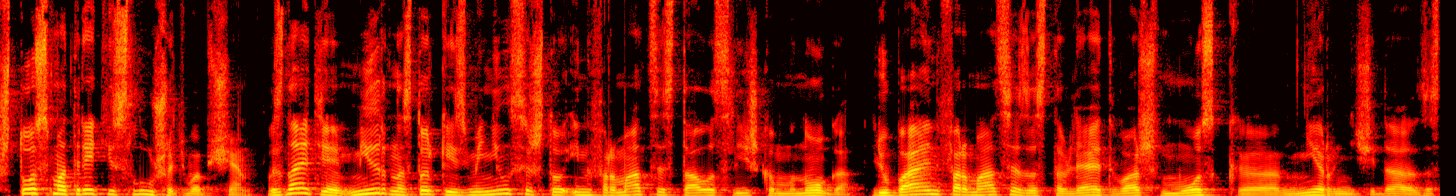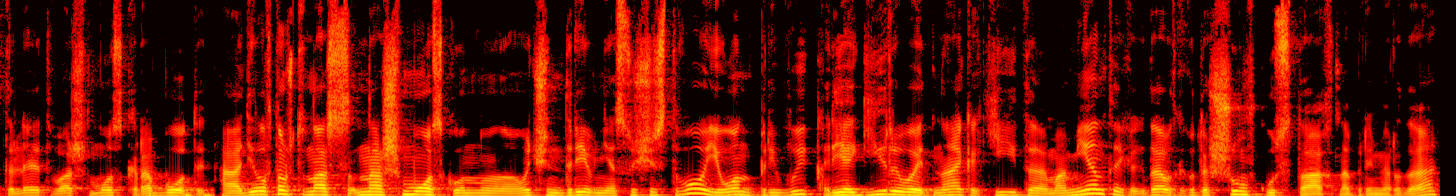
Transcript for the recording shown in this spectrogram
что смотреть и слушать вообще? Вы знаете, мир настолько изменился, что информации стало слишком много. Любая информация заставляет ваш мозг э, нервничать, да, заставляет ваш мозг работать. А дело в том, что наш, наш мозг, он э, очень древнее существо, и он привык реагировать на какие-то моменты, когда вот какой-то шум в кустах, например, да,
